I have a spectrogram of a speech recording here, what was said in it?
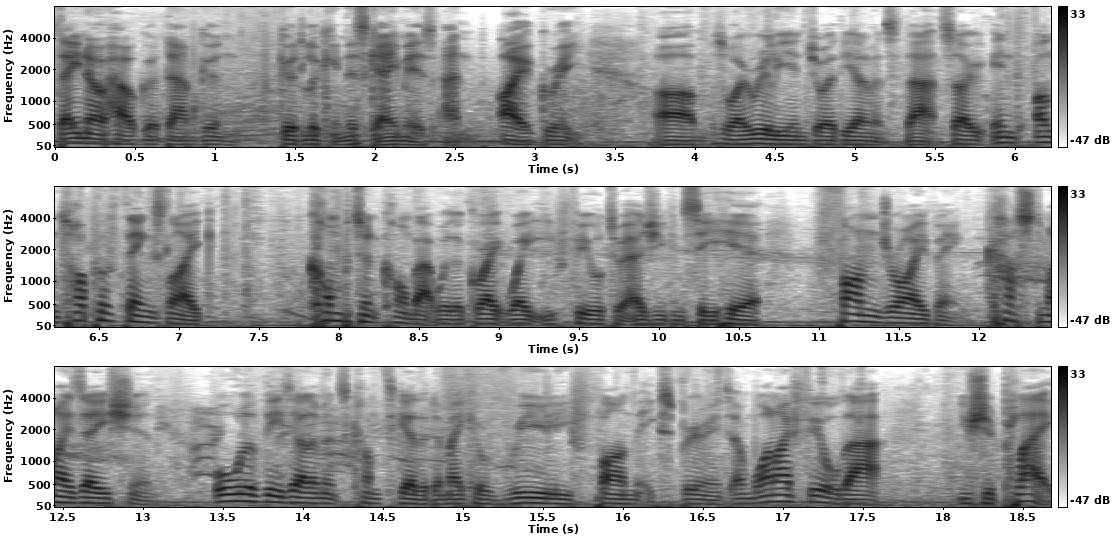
they know how goddamn good, good looking this game is, and I agree. Um, so I really enjoyed the elements of that. So in, on top of things like competent combat with a great weighty feel to it, as you can see here, fun driving, customization, all of these elements come together to make a really fun experience and one I feel that you should play.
